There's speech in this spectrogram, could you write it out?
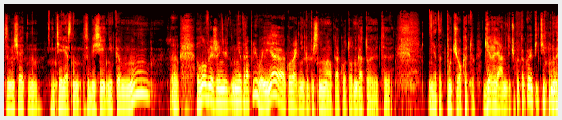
замечательным, интересным собеседником. Ну, ловля же неторопливая. И я аккуратненько поснимал, как вот он готовит этот пучок, эту гирляндочку такую аппетитную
